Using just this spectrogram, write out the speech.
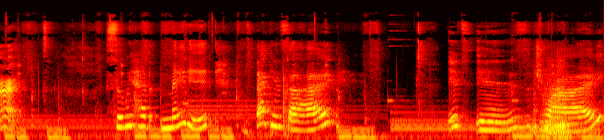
All right, so we have made it back inside. It is dry.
